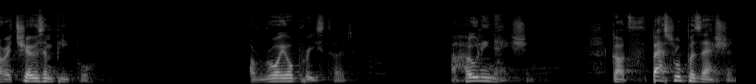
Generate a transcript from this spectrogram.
are a chosen people, a royal priesthood, a holy nation, God's special possession,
